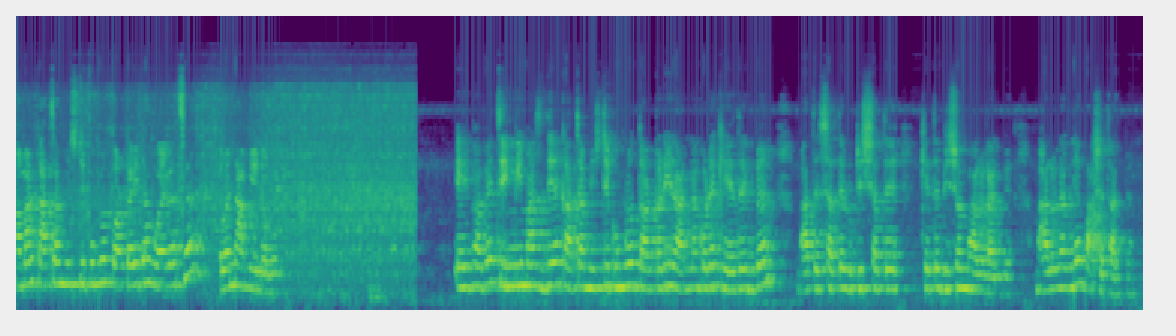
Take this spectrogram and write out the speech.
আমার কাঁচা মিষ্টি কুমড়োর তরকারিটা হয়ে গেছে, এবার নামিয়ে নেব। এইভাবে চিংড়ি মাছ দিয়ে কাঁচা মিষ্টি কুমড়োর তরকারি রান্না করে খেয়ে দেখবেন, ভাতের সাথে, রুটির সাথে খেতে ভীষণ ভালো লাগবে। ভালো লাগলে পাশে থাকবেন।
